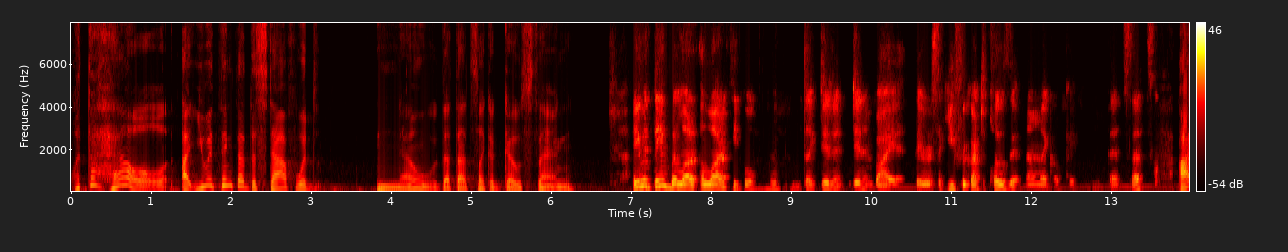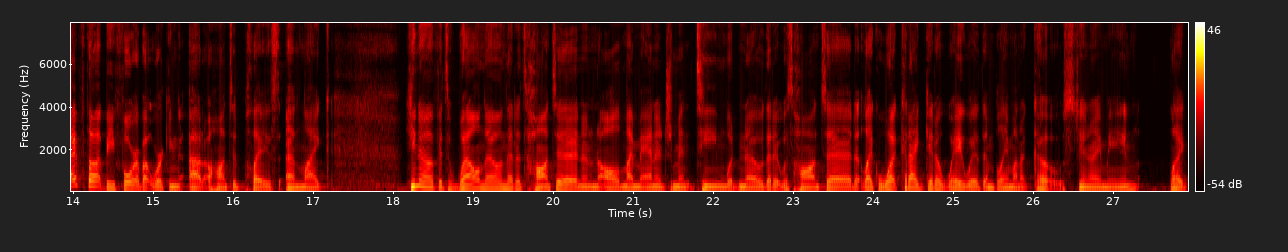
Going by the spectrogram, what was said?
What the hell? Uh, you would think that the staff would know that that's like a ghost thing. You would think, but a lot a lot of people would, like didn't didn't buy it. They were just like, you forgot to close it, and I'm like, okay, that's that's cool. I've thought before about working at a haunted place and like you know, if it's well known that it's haunted and all my management team would know that it was haunted, like what could I get away with and blame on a ghost? You know what I mean? Like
